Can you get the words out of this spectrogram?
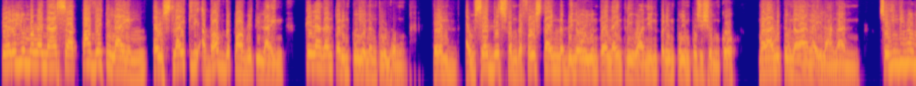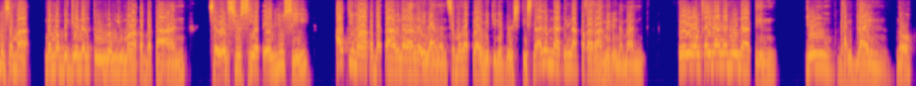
Pero yung mga nasa poverty line or slightly above the poverty line, kailangan pa rin po yan ng tulong. And I've said this from the first time na binuo yung 10931, yun pa rin po yung posisyon ko. Marami pong nangangailangan. So hindi mo masama na mabigyan ng tulong yung mga kabataan sa SUC at LUC at yung mga kabataan nangangailangan sa mga private universities na alam nating napakarami rin naman. Pero ang kailangan ho natin yung guideline, no?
